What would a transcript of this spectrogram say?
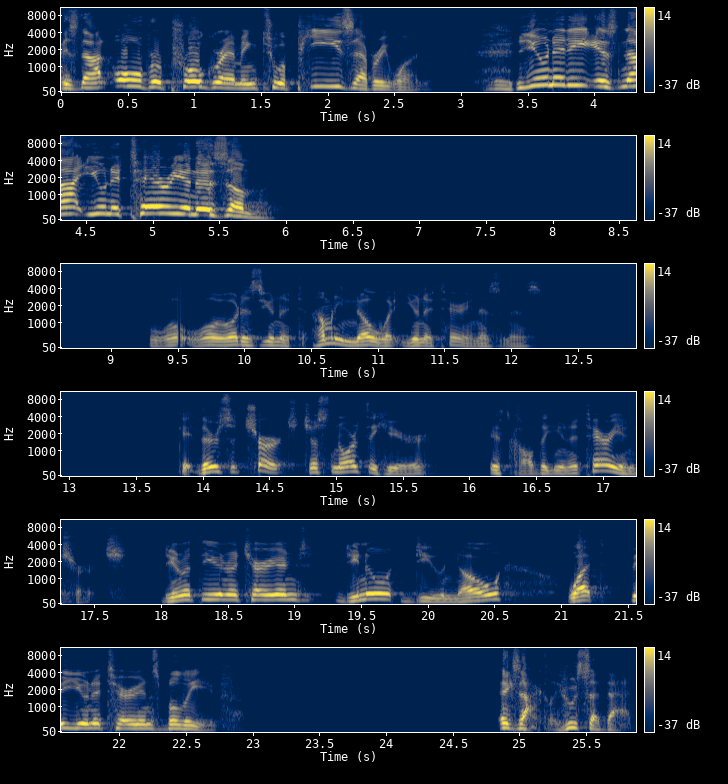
is not over programming to appease everyone. Unity is not Unitarianism. What, What is unit? How many know what Unitarianism is? Okay, there's a church just north of here. It's called the Unitarian Church. Do you know what the Unitarians? Do you know? Do you know what the Unitarians believe? Exactly. Who said that?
